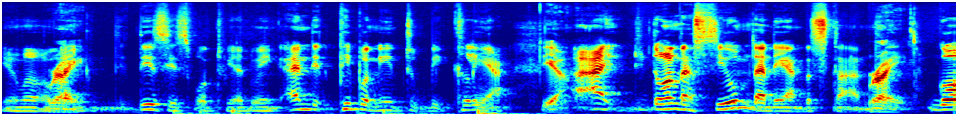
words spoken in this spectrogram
you know, Right. like this is what we are doing, and it, people need to be clear. Yeah. I don't assume that they understand. Right. Go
